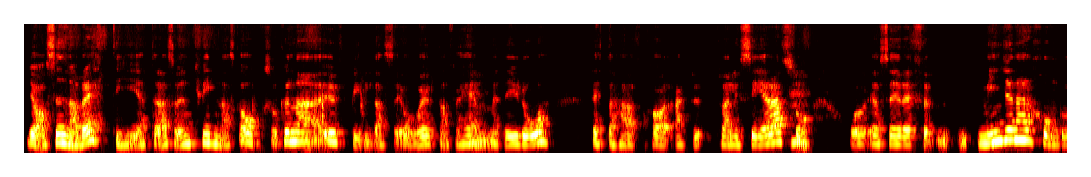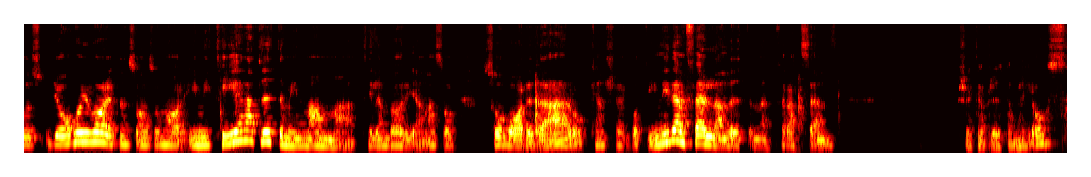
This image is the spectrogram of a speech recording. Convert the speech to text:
ja, sina rättigheter. Alltså en kvinna ska också kunna utbilda sig och vara utanför mm. hemmet. Det är ju då detta här har aktualiserats. Mm. Och jag säger det för min generation, då, jag har ju varit en sån som har imiterat lite min mamma till en början. Alltså, så var det där och kanske gått in i den fällan lite men för att sen försöka bryta mig loss.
